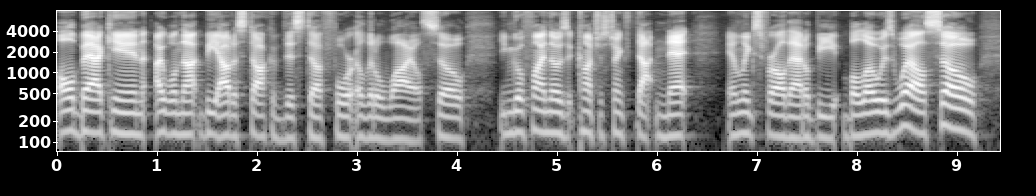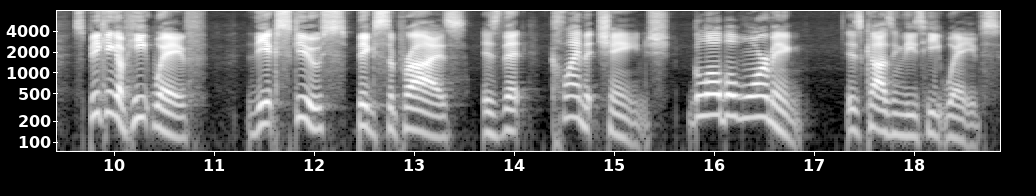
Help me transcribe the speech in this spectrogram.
all back in. I will not be out of stock of this stuff for a little while. So you can go find those at consciousstrength.net, and links for all that will be below as well. So, speaking of heat wave, the excuse, big surprise, is that climate change, global warming, is causing these heat waves.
